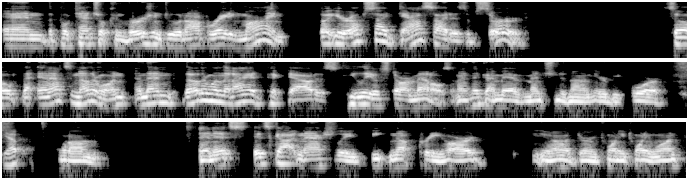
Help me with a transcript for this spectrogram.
and the potential conversion to an operating mine, but your upside downside is absurd. So, and that's another one. And then the other one that I had picked out is Heliostar Metals, and I think I may have mentioned it on here before. Yep. Um, and it's it's gotten actually beaten up pretty hard, you know, during 2021.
